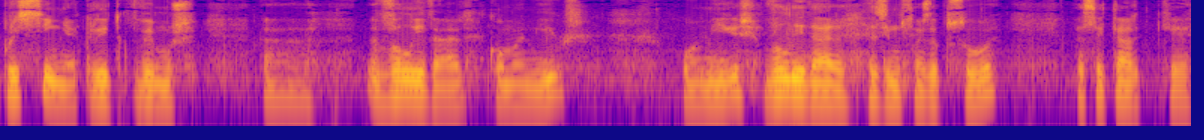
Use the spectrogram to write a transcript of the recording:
Por isso, sim, acredito que devemos uh, validar como amigos ou amigas, validar as emoções da pessoa, aceitar que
